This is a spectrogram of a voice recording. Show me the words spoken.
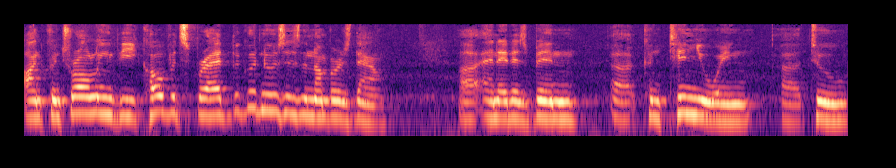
On controlling the COVID spread, the good news is the number is down, uh, and it has been continuing uh, to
